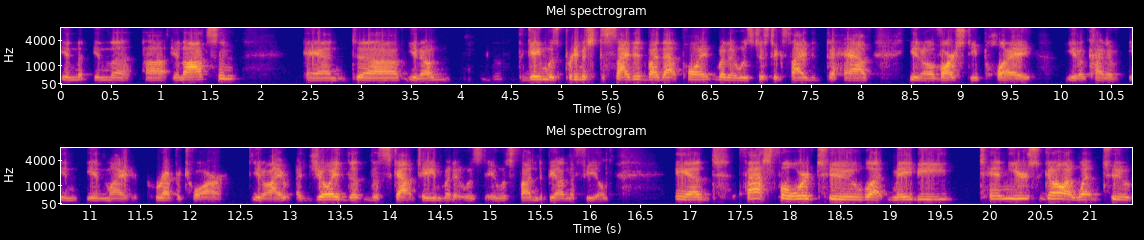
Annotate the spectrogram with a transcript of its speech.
in in the uh, in Autzen, and uh, you know the game was pretty much decided by that point. But I was just excited to have you know a varsity play, you know, kind of in in my repertoire. You know, I enjoyed the the scout team, but it was it was fun to be on the field. And fast forward to what maybe ten years ago, I went to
